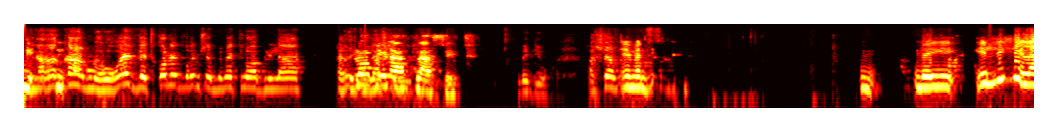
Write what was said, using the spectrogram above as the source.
בלילה רכה, מעורבת, כל מיני דברים שהם באמת לא הבלילה הרגילה. לא מילה שלנו. קלאסית. בדיוק. עכשיו. ויש לי שאלה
